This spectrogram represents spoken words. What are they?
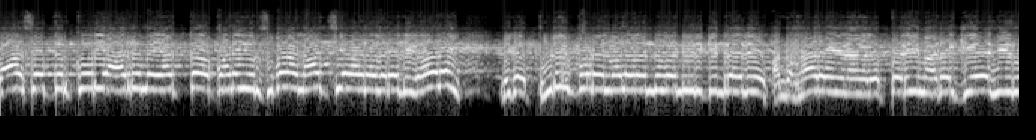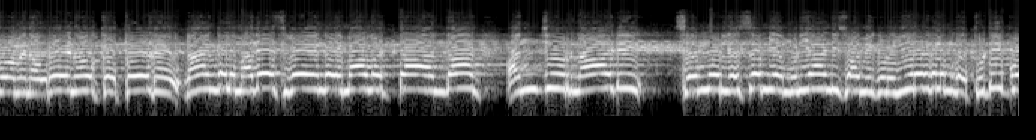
பாசத்திற்குரிய அருமை அக்கா பனையூர் சுபா நாச்சியார் அவரது காலை மிக துடிப்புடன் வள வந்து கொண்டிருக்கின்றது. அந்த காலையை நாங்கள் எப்படியும் அடக்கியே தீர்வோம் என ஒரே நோக்கத்தோடு நாங்களும் அதே சிவகங்கை மாவட்டம் தான் அஞ்சூர் நாடு Semmur S M A Muniyandi Swamy குழு வீரர்களும் துடிப்பு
